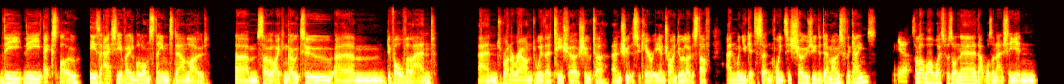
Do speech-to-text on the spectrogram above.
the the expo is actually available on Steam to download. Um, so I can go to um, Devolver Land and run around with a t-shirt shooter and shoot the security and try and do a load of stuff. And when you get to certain points, it shows you the demos for the games. Yeah. So a lot of Wild West was on there. That wasn't actually in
